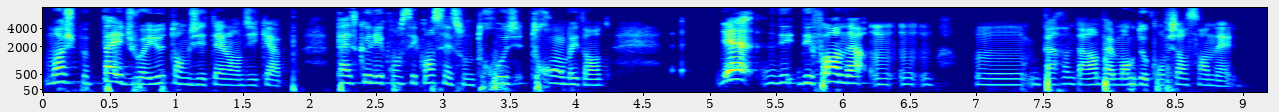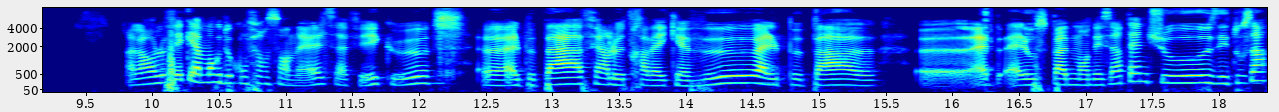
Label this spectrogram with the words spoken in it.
moi, je peux pas être joyeux tant que j'ai tel handicap, parce que les conséquences, elles sont trop, trop embêtantes. Il y a, des, fois, on a, on, une personne, par exemple, elle manque de confiance en elle. Alors le fait qu'elle manque de confiance en elle, ça fait que euh, elle peut pas faire le travail qu'elle veut, elle peut pas, euh, euh elle, ose pas demander certaines choses et tout ça.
